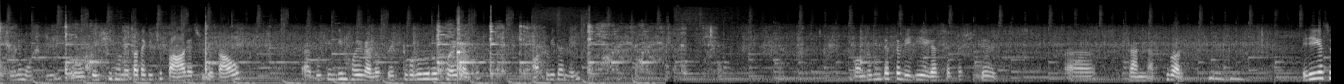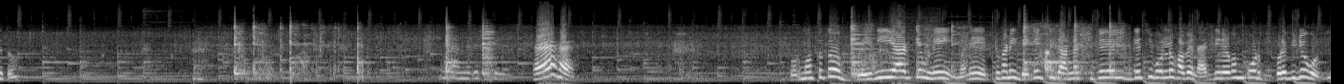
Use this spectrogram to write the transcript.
ভীষণই মুশকিল, তো বেশি ধনে পাতা কিছু পাওয়া গেছিল, তাও দু তিন দিন হয়ে গেল, তো একটু হলুদ হলুদ হয়ে গেল অসুবিধা নেই। গন্ধ কিন্তু একটা বেরিয়ে গেছে একটা শীতের আহ, রান্নার কি বল? বেরিয়ে গেছে তো? হ্যাঁ হ্যাঁ তোর মতো তো ব্রেভি আর কেউ নেই। মানে একটুখানি দেখেছি রান্না শিখে গেছি বললে হবে না। একদিন এরকম করবি করে ভিডিও করবি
